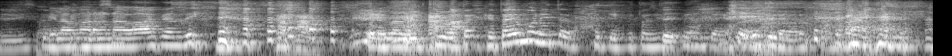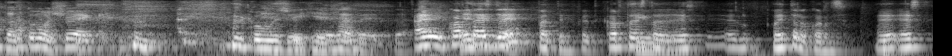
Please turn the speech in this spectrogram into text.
Eh, El amarranavajas, sí. La víctima, que está bien bonita. Estás como Shrek. Como Sí, si- la neta. Ay, corta Es que- eh. Espérate, espérate, corta Sí, esto. güey. Es, es- ahorita lo cortas. Eh, Es,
